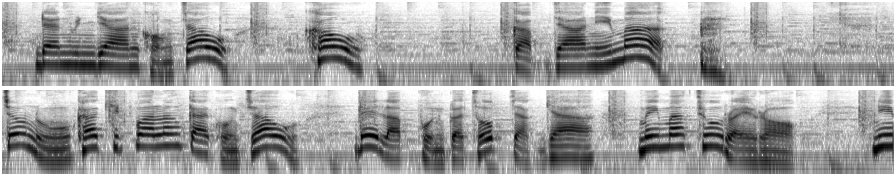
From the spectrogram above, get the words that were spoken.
ๆ แดนวิญญาณของเจ้าเข้ากับยานี้มาก เจ้าหนูข้าคิดว่าร่างกายของเจ้า ได้รับผลกระทบจากยาไม่มากเท่าไรหรอก นี่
